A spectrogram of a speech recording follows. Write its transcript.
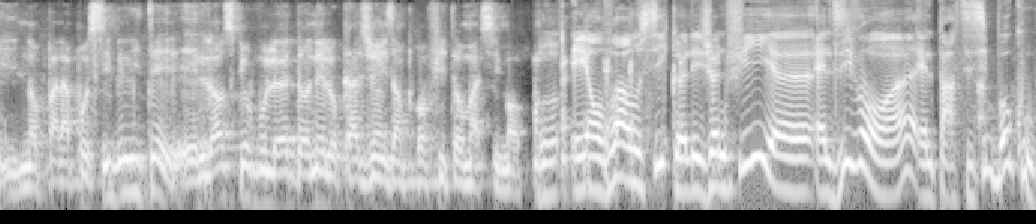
ils n'ont pas la possibilité. Et lorsque vous leur donnez l'occasion, ils en profitent au maximum. Et on voit aussi que les jeunes filles, euh, elles y vont, hein, elles participent beaucoup.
